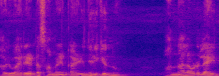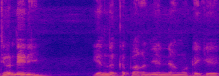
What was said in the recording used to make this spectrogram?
അവർ വരേണ്ട സമയം കഴിഞ്ഞിരിക്കുന്നു. വന്നാൽ അവിടെ ലൈറ്റ് കണ്ടേനി എന്നൊക്കെ പറഞ്ഞ് എന്നെ അങ്ങോട്ടേക്ക്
